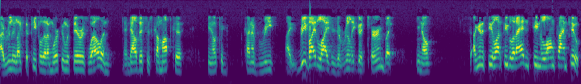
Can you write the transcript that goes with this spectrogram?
I really like the people that I'm working with there as well, and and now this has come up to, you know, to kind of re I, revitalize is a really good term, but you know, I'm going to see a lot of people that I hadn't seen in a long time too.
